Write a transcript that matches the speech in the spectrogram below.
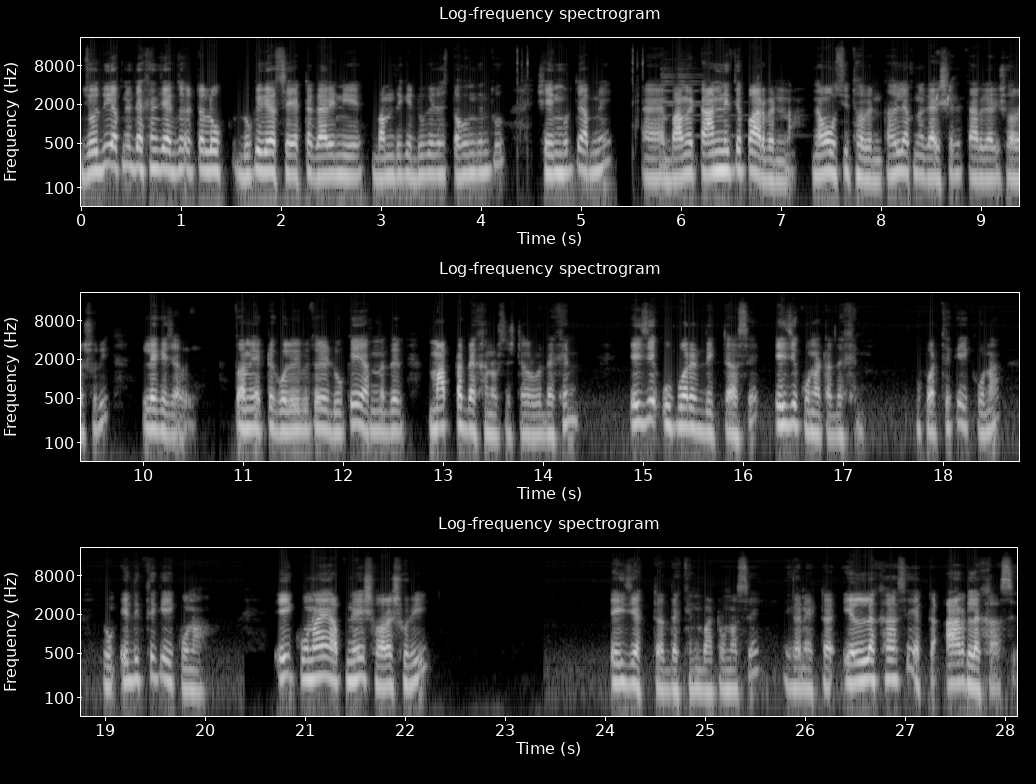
যদি আপনি দেখেন যে একজন একটা লোক ঢুকে গেছে একটা গাড়ি নিয়ে, বাম দিকে ঢুকে যাচ্ছে তখন কিন্তু সেই মুহূর্তে আপনি বামে টার্ন নিতে পারবেন না, নেওয়া উচিত হবেন তাহলে আপনার গাড়ির সাথে তার গাড়ি সরাসরি লেগে যাবে। তো আমি একটা গলির ভিতরে ঢুকে আপনাদের মাপটা দেখানোর চেষ্টা করব। দেখেন, এই যে উপরের দিকটা আছে, এই যে কোনাটা দেখেন, উপর থেকে এই কোনা এবং এদিক থেকে এই কোনা। এই কোনায় আপনি সরাসরি এই যে একটা দেখেন বাটন আছে, এখানে একটা এল লেখা আছে, একটা আর লেখা আছে।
